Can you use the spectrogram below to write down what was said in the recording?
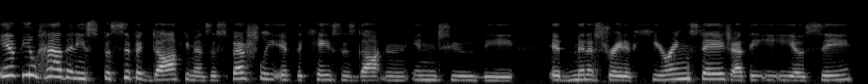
if you have any specific documents, especially if the case has gotten into the administrative hearing stage at the EEOC,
